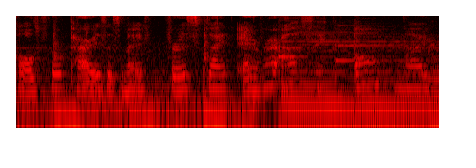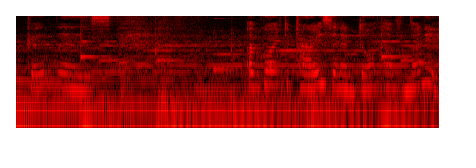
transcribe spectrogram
called for Paris as my first flight ever, I was like, oh my goodness, I'm going to Paris and I don't have money.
